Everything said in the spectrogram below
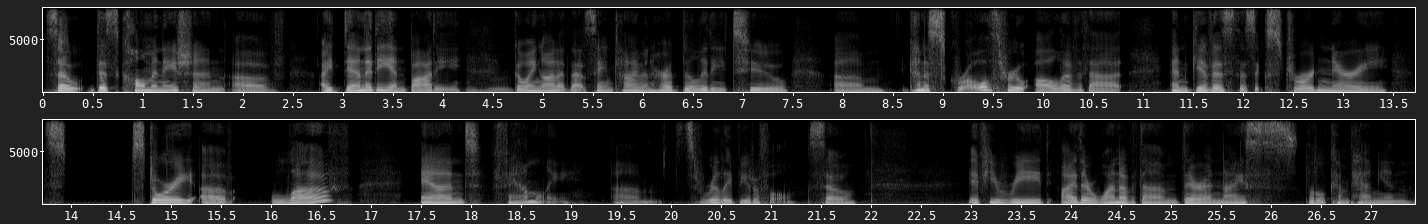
so this culmination of identity and body Mm-hmm. going on at that same time, and her ability to um, kind of scroll through all of that and give us this extraordinary s- story of love and family. Um, it's really beautiful. So, if you read either one of them, they're a nice little companion.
